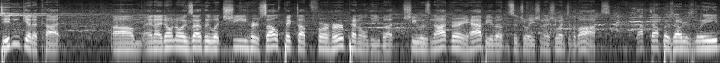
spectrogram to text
didn't get a cut. Um, and I don't know exactly what she herself picked up for her penalty, but she was not very happy about the situation as she went to the box. Ducked up out his lead.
